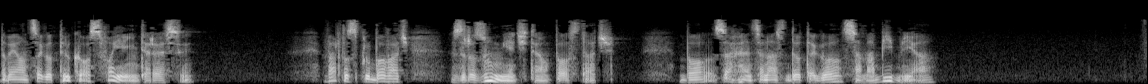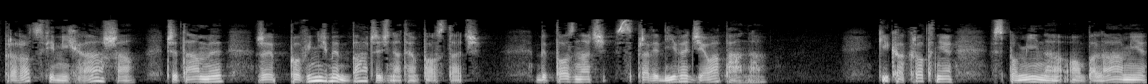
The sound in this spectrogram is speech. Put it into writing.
dbającego tylko o swoje interesy. Warto spróbować zrozumieć tę postać, bo zachęca nas do tego sama Biblia. W proroctwie Micheasza czytamy, że powinniśmy baczyć na tę postać, by poznać sprawiedliwe dzieła Pana. Kilkakrotnie wspomina o Balaamie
